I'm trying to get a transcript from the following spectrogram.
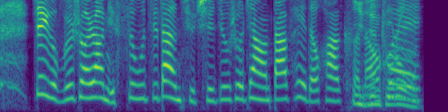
这个不是说让你肆无忌惮去吃，就是说这样搭配的话，可能会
